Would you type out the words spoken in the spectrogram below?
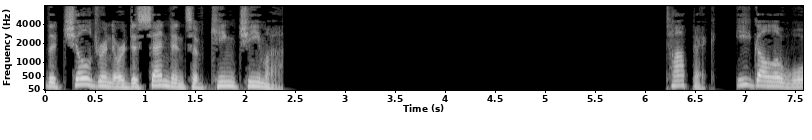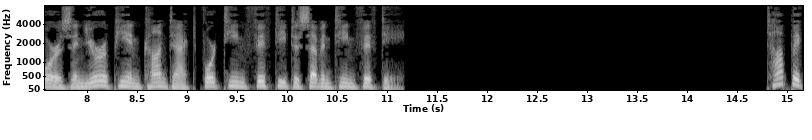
"...the children or descendants of King Chima". Igala Wars and European contact 1450 to -1750. Topic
